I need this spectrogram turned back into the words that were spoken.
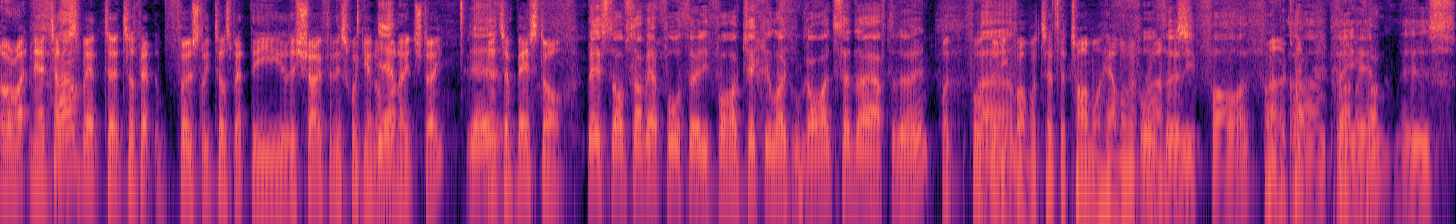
All right, now tell us Um, about uh, tell us about the, firstly. Tell us about the the show for this weekend on Yep. One HD. Yeah. it's a best of. Best of, so about 4.35, check your local guide, Saturday afternoon. What four thirty five? what's at the time or how long it runs? 4.35 Five o'clock. um, Five PM o'clock. is...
